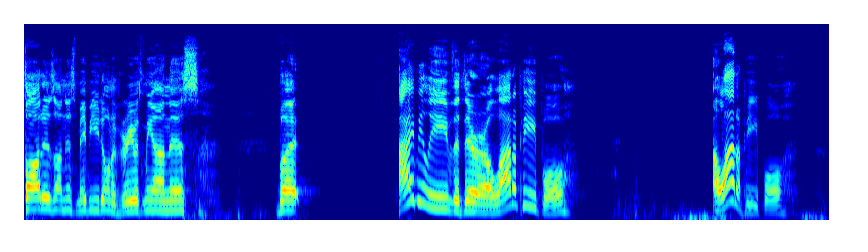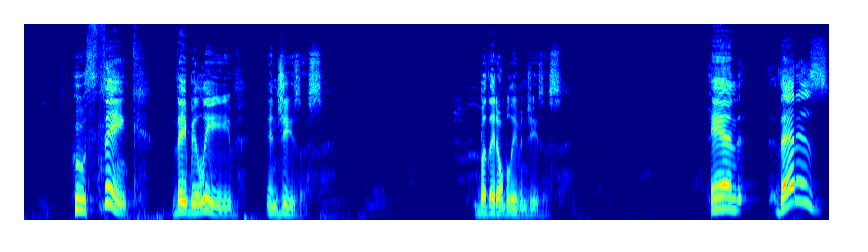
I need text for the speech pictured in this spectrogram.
thought is on this. Maybe you don't agree with me on this. But I believe that there are a lot of people, a lot of people who think they believe in Jesus but they don't believe in Jesus. And that is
